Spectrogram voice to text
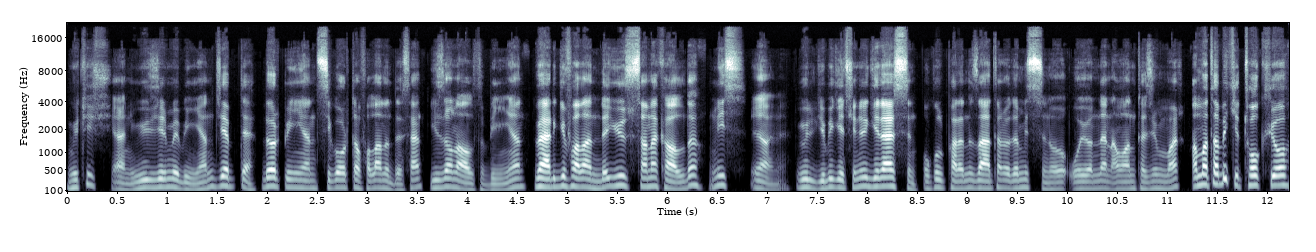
Müthiş yani 120 bin yen cepte. 4 bin yen sigorta falan da desen 116 bin yen. Vergi falan da 100 sana kaldı. Mis yani. Gül gibi geçinir gidersin. Okul paranı zaten ödemişsin. O, o yönden avantajın var. Ama tabii ki Tokyo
